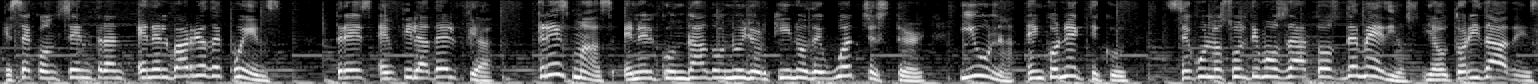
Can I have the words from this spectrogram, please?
que se concentran en el barrio de Queens, tres en Filadelfia, tres más en el condado neoyorquino de Westchester y una en Connecticut, según los últimos datos de medios y autoridades.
